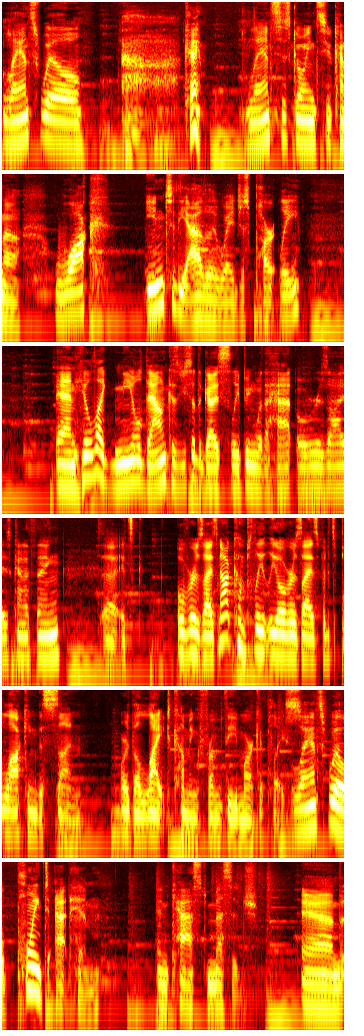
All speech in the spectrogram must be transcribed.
Lance will ah, Okay. Lance is going to kind of walk into the alleyway just partly. And he'll like kneel down because you said the guy's sleeping with a hat over his eyes, kind of thing. Uh, it's over his eyes, not completely over his eyes, but it's blocking the sun or the light coming from the marketplace. Lance will point at him and cast message. And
